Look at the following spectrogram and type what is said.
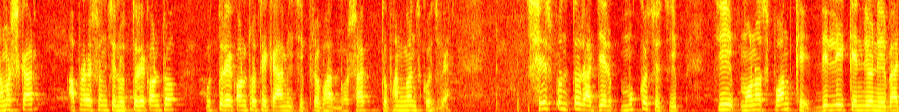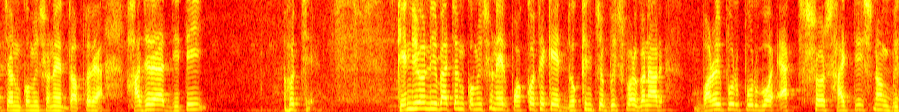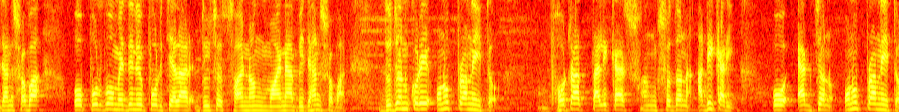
নমস্কার, আপনারা শুনছেন উত্তরে কণ্ঠ। উত্তরে কণ্ঠ থেকে আমি চিপ্রভাত বসাক, তুফানগঞ্জ, কোচবিহার। শেষ পর্যন্ত রাজ্যের মুখ্য সচিব চি মনোজ পন্থকে দিল্লি কেন্দ্রীয় নির্বাচন কমিশনের দপ্তরে হাজিরা দিতেই হচ্ছে। কেন্দ্রীয় নির্বাচন কমিশনের পক্ষ থেকে দক্ষিণ চব্বিশ পরগনার বারুইপুর পূর্ব একশো সাঁত্রিশ নং বিধানসভা ও পূর্ব মেদিনীপুর জেলার দুইশো ছয় নং ময়না বিধানসভার দুজন করে অনুপ্রাণিত ভোটার তালিকা সংশোধন আধিকারিক ও একজন অনুপ্রাণিত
